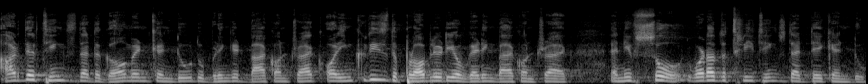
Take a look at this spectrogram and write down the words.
are there things that the government can do to bring it back on track or increase the probability of getting back on track? And if so, what are the three things that they can do?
